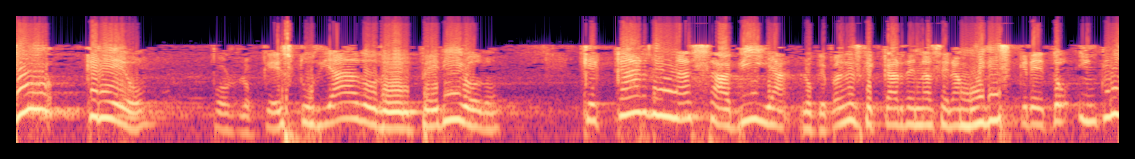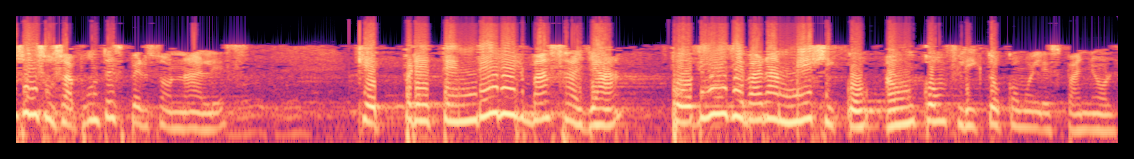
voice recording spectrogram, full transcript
Yo creo, por lo que he estudiado del periodo, que Cárdenas sabía, lo que pasa es que Cárdenas era muy discreto, incluso en sus apuntes personales, que pretender ir más allá podía llevar a México a un conflicto como el español.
